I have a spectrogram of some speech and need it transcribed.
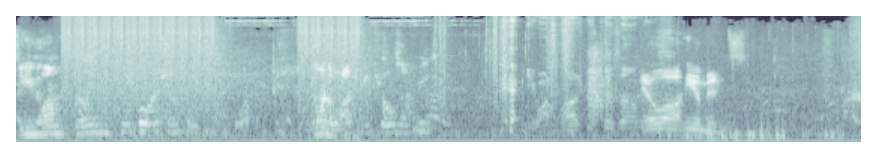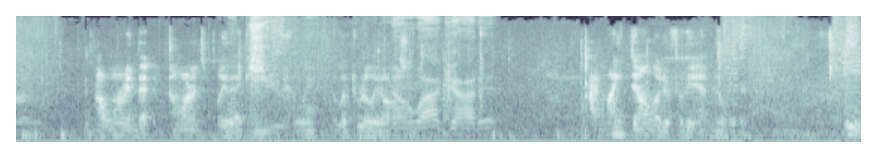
Do you know I'm killing people or something? You want to watch me kill zombies? you want to watch me kill zombies? Kill all humans. I wanted that. I wanted to play that game. Actually, it looked really awesome. No, I got it. I might download it for the emulator. Ooh.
